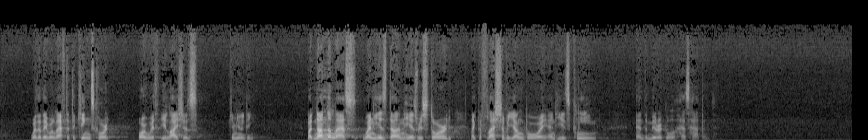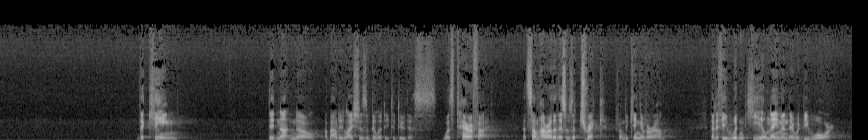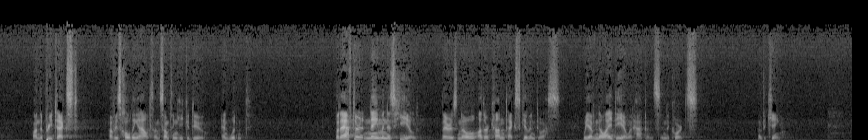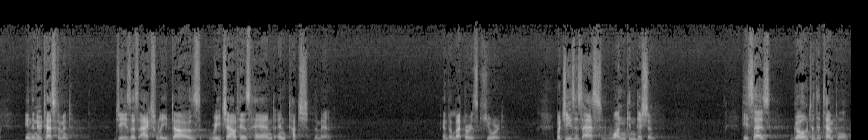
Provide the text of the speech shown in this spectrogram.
whether they were left at the king's court or with Elisha's community. But nonetheless, when he is done, he is restored like the flesh of a young boy, and he is clean, and the miracle has happened. The king did not know about Elisha's ability to do this, was terrified that somehow or other this was a trick from the king of Aram, that if he wouldn't heal Naaman, there would be war on the pretext of his holding out on something he could do and wouldn't. But after Naaman is healed, there is no other context given to us. We have no idea what happens in the courts of the king. In the New Testament, Jesus actually does reach out his hand and touch the man. And the leper is cured. But Jesus asks one condition. He says, Go to the temple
